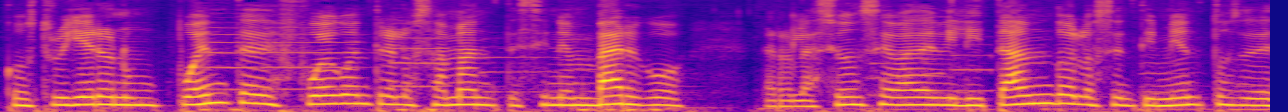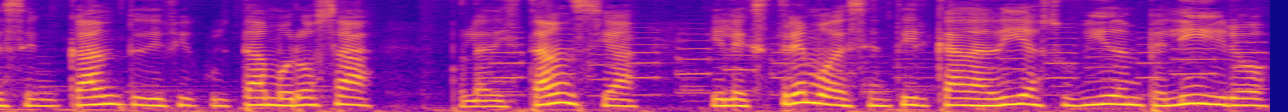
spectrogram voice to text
construyeron un puente de fuego entre los amantes, sin embargo, la relación se va debilitando, los sentimientos de desencanto y dificultad amorosa por la distancia y el extremo de sentir cada día su vida en peligro,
